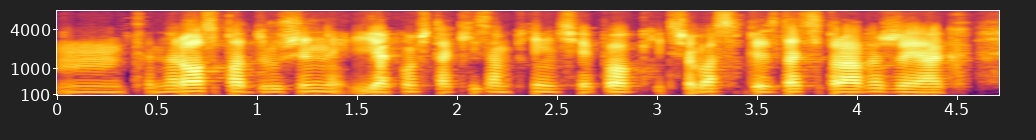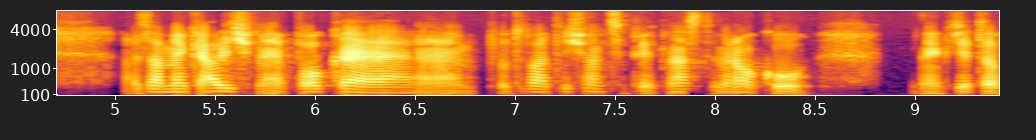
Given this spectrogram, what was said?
mm, ten rozpad drużyny i jakąś takie zamknięcie epoki. Trzeba sobie zdać sprawę, że jak zamykaliśmy epokę po 2015 roku, gdzie to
